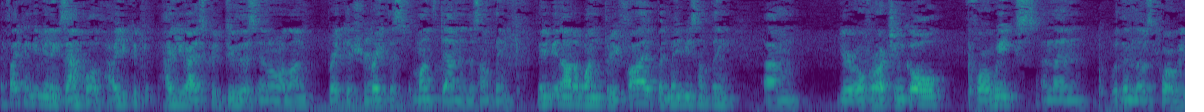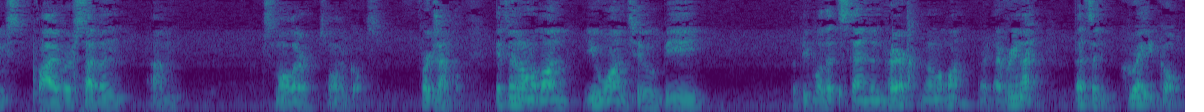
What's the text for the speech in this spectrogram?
if I can give you an example of how you could, how you guys could do this in Ramadan, break it, Sure. break this month down into something, maybe not a one three five, but maybe something um, your overarching goal, four weeks, and then within those four weeks, five or seven um, smaller smaller goals. For example, if in Ramadan you want to be the people that stand in prayer in Ramadan, right, every night, that's a great goal.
